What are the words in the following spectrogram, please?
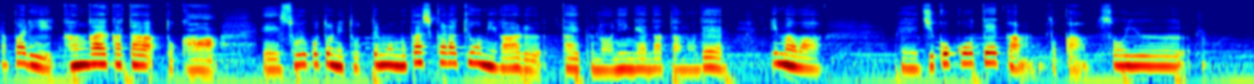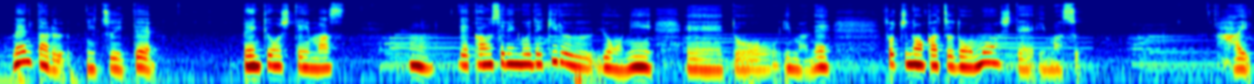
やっぱり考え方とか、えー、そういうことにとっても昔から興味があるタイプの人間だったので今は、え、自己肯定感とかそういうメンタルについて勉強しています。うん、でカウンセリングできるように、えーと今ねそっちの活動もしています。はい。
